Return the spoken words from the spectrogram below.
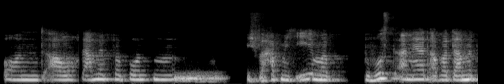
Und auch damit verbunden, ich habe mich eh immer bewusst ernährt, aber damit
